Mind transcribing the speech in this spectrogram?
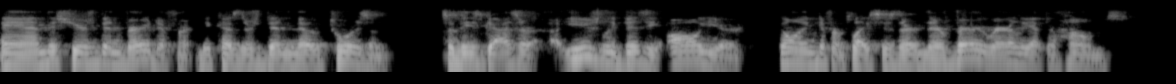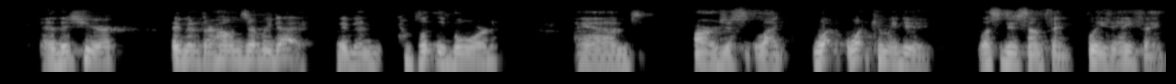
And this year's been very different because there's been no tourism. So these guys are usually busy all year going different places. They're, they're very rarely at their homes. And this year, they've been at their homes every day. They've been completely bored and are just like, what, what can we do? Let's do something, please, anything.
